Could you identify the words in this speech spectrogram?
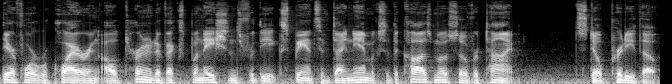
therefore requiring alternative explanations for the expansive dynamics of the cosmos over time. Still pretty, though.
